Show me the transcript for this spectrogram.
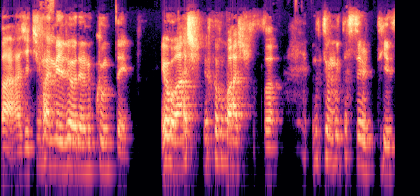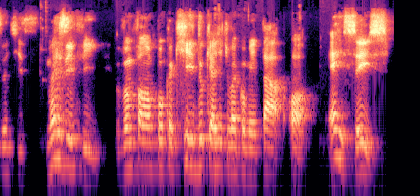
tá, a gente vai melhorando com o tempo. Eu acho, eu acho só. Não tenho muita certeza disso. Mas enfim, vamos falar um pouco aqui do que a gente vai comentar. Ó, R6,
